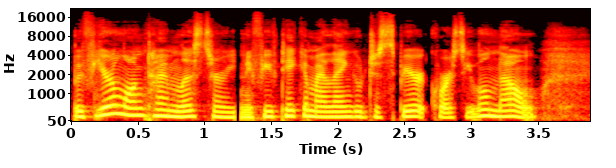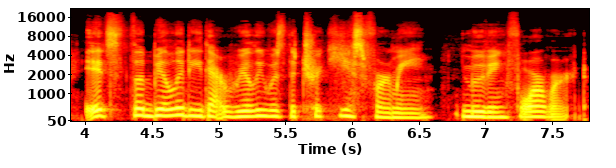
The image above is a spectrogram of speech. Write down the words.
But if you're a long-time listener and if you've taken my language of spirit course, you will know it's the ability that really was the trickiest for me moving forward.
